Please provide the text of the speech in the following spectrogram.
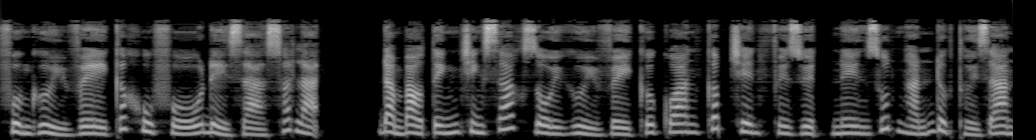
phường gửi về các khu phố để giả soát lại, đảm bảo tính chính xác rồi gửi về cơ quan cấp trên phê duyệt nên rút ngắn được thời gian.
